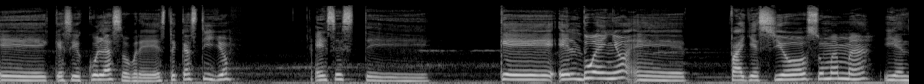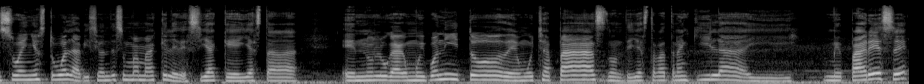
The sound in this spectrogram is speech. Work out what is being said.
eh, que circula sobre este castillo es este que el dueño eh, falleció su mamá y en sueños tuvo la visión de su mamá que le decía que ella estaba en un lugar muy bonito, de mucha paz, donde ella estaba tranquila y me parece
